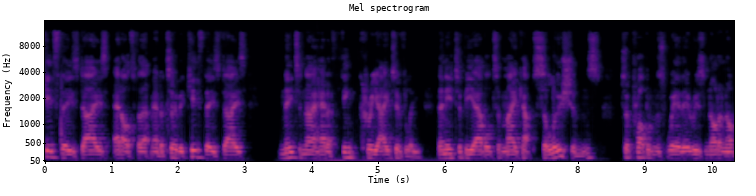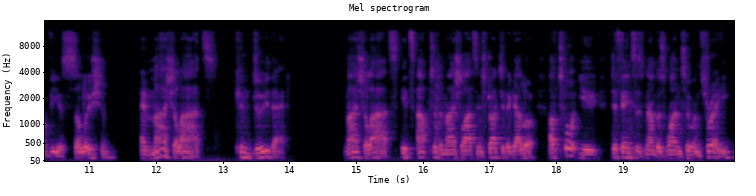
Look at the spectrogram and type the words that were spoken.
Kids these days, adults for that matter too, but kids these days need to know how to think creatively. They need to be able to make up solutions to problems where there is not an obvious solution. And martial arts can do that. Martial arts, it's up to the martial arts instructor to go, look, I've taught you defenses numbers one, two, and three.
